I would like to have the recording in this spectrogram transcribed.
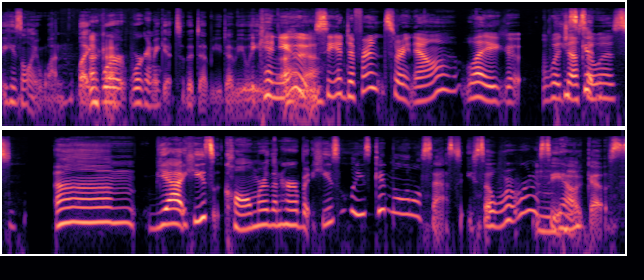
he's only one. Like Okay. we're we're gonna get to the WWE. Can you see a difference right now? Like what He's Jessa getting- was? Um. Yeah, he's calmer than her, but he's he's getting a little sassy. So we're, we're gonna see how Mhm. it goes.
